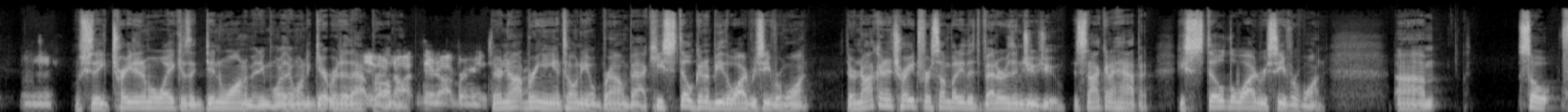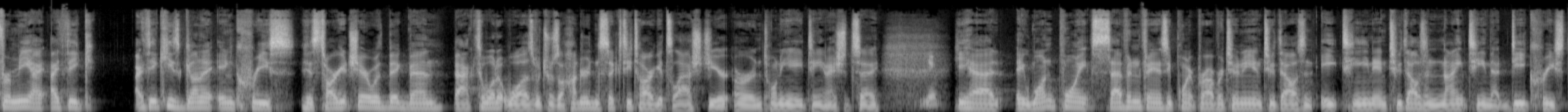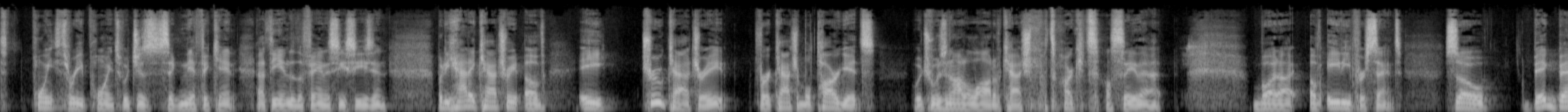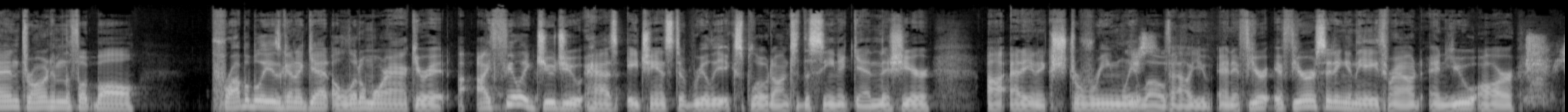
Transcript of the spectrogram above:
Which they traded him away because they didn't want him anymore. They wanted to get rid of that they're problem. not they're not bringing They're not bringing Antonio Brown back. He's still going to be the wide receiver one. They're not going to trade for somebody that's better than Juju. It's not going to happen. He's still the wide receiver one. Um, so for me, I, I think I think he's going to increase his target share with Big Ben back to what it was, which was 160 targets last year or in 2018, I should say. Yep. He had a 1.7 fantasy point per opportunity in 2018. In 2019, that decreased 0.3 points, which is significant at the end of the fantasy season. But he had a catch rate of a true catch rate for catchable targets, which was not a lot of catchable targets, I'll say that, but uh, of 80%. So Big Ben throwing him the football probably is going to get a little more accurate. I- feel like Juju has a chance to really explode onto the scene again this year. Uh, at an extremely low value. And if you're if you're sitting in the eighth round and you are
